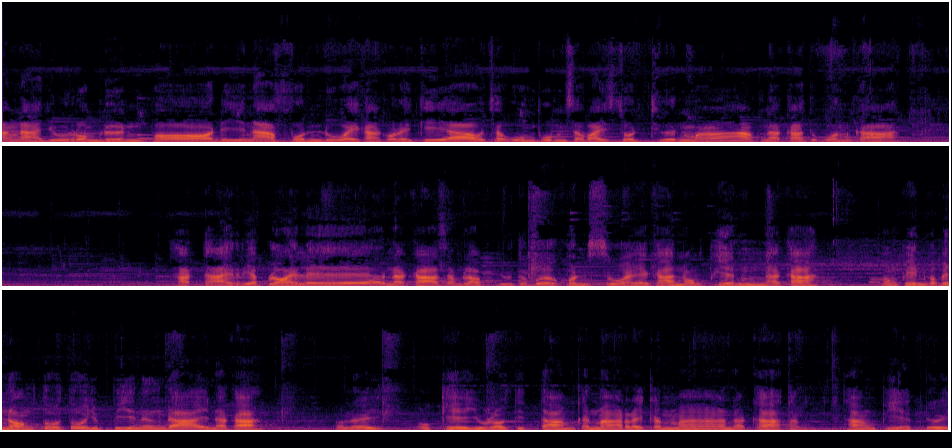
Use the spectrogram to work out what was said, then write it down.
งหนายูร่มรื่นพอดีหน้าฝนด้วยค่ะ ก็เลยเกี้ยวชะอุ่มพุ่มสวัยสดชื่นมากนะคะ ทุกคนค่ะทักทายเรียบร้อยแล้วนะคะสำหรับยูทูบเบอร์คนสวยค่ะน้องเพนนะคะ น้องเพนก็เป็นน้องโตโต้อยู่ปีหนึ่งได้นะคะ ก็เลยโอเคอยู่เราติดตามกันมาอะไรกันมานะคะ ทั้งทางเพจโดย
